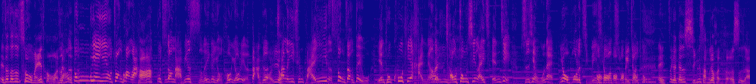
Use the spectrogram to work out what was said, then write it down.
哎，这真是触眉头啊！然后东边也有状况啦啊！不知道哪边死了一个有头有脸的大哥，穿了一群白衣的送葬队伍，沿途哭爹喊娘的朝中心来前进。知县无奈又拨了警力前往指挥交通。哎，这个跟刑场就很合适啊！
